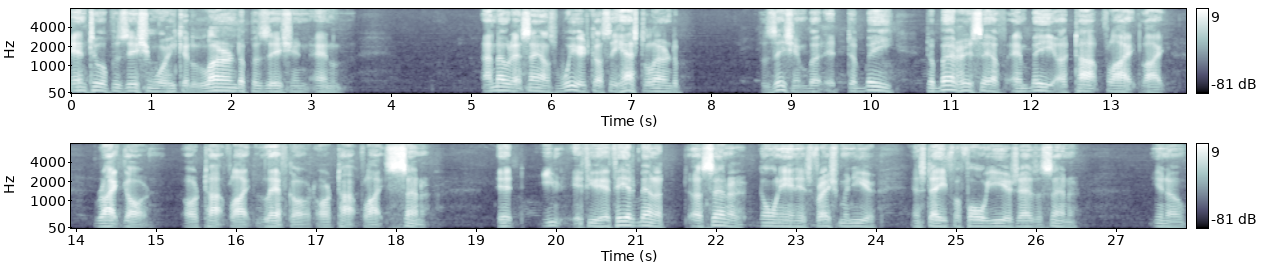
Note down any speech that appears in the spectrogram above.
into a position where he could learn the position and I know that sounds weird because he has to learn the position, but it, to be to better himself and be a top flight like right guard or top flight left guard or top flight center, it you if you if he had been a, a center going in his freshman year and stayed for four years as a center, you know,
